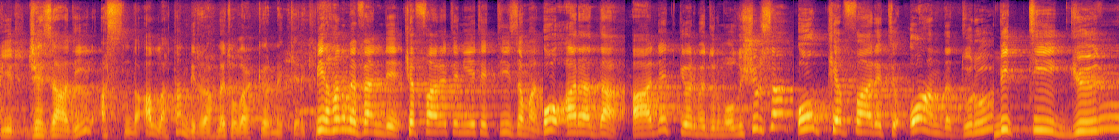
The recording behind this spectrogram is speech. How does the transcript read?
bir ceza değil aslında Allah'tan bir rahmet olarak görmek gerekir. Bir hanımefendi kefarete niyet ettiği zaman o arada adet görme durumu oluşursa o kefareti o anda durur. Bittiği gün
